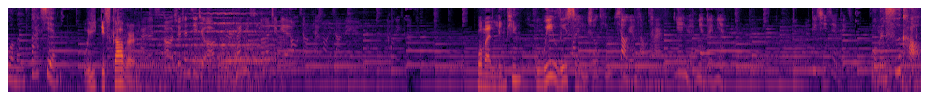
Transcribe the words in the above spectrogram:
我们发现，We discover 呃学生记者，我们聆听，We listen. 欢迎收听校园访谈《燕园面对面》第七届北京。我们思考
